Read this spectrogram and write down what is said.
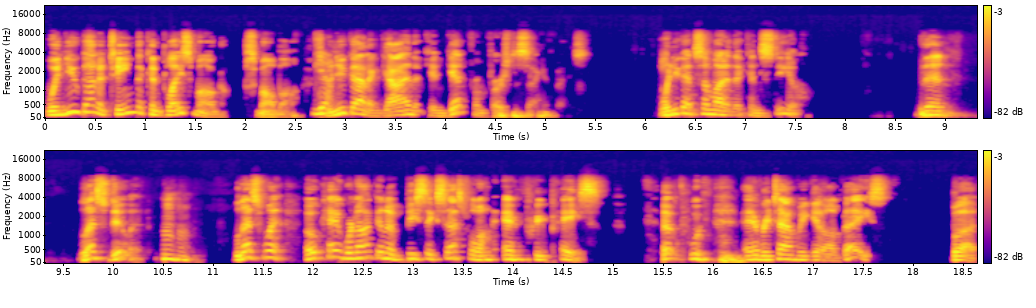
When you got a team that can play small small ball, Yeah. when you got a guy that can get from first to second base, when you got somebody that can steal, then let's do it. hmm Let's win. Okay, we're not going to be successful on every base every time we get on base, but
